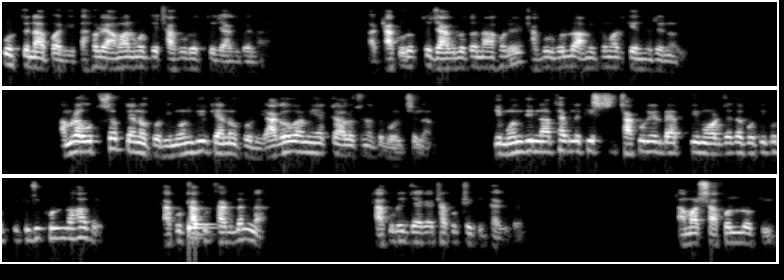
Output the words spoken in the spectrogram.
করতে না পারি, তাহলে আমার মধ্যে ঠাকুরত্ব জাগবে না। আর ঠাকুরত্ব জাগ্রত না হলে ঠাকুর বলল, আমি তোমার কেন্দ্রে নই। আমরা উৎসব কেন করি? মন্দির কেন করি? আগেও আমি একটা আলোচনাতে বলছিলাম যে মন্দির না থাকলে কি ঠাকুরের ব্যাপ্তি, মর্যাদা, প্রতিপত্তি কিছু ক্ষুণ্ণ হবে? ঠাকুর ঠাকুর থাকবেন না। ঠাকুরের জায়গায় ঠাকুর ঠিকই থাকবেন আমার সাফল্য কি?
